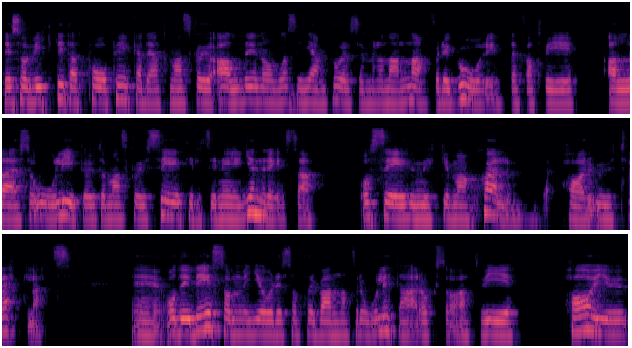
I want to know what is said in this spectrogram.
det är så viktigt att påpeka det att man ska ju aldrig någonsin jämföra sig med någon annan för det går inte för att vi alla är så olika utan man ska ju se till sin egen resa och se hur mycket man själv har utvecklats. Eh, och det är det som gör det så förbannat roligt det här också att vi har ju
